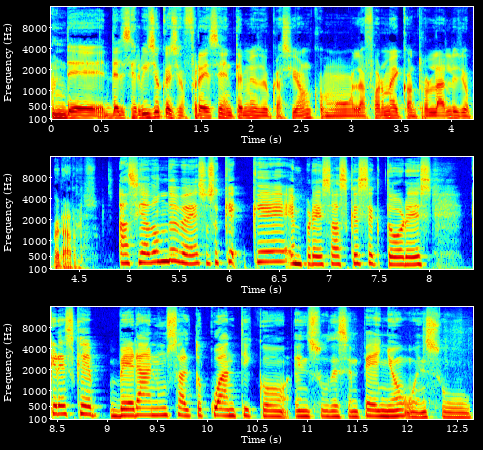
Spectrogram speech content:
de, del servicio que se ofrece en términos de educación como la forma de controlarlos y operarlos. ¿Hacia dónde ves? O sea, ¿qué, ¿qué, empresas, qué sectores crees que verán un salto cuántico en su desempeño o en su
